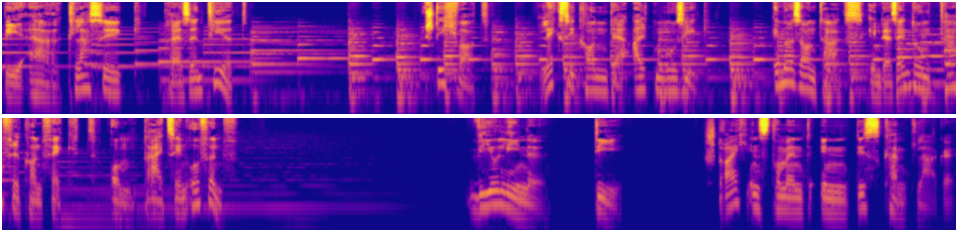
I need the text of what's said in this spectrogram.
BR Klassik präsentiert. Stichwort: Lexikon der alten Musik. Immer sonntags in der Sendung Tafelkonfekt um 13.05 Uhr. Violine, die. Streichinstrument in Diskantlage.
